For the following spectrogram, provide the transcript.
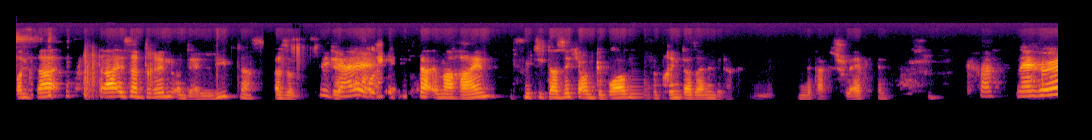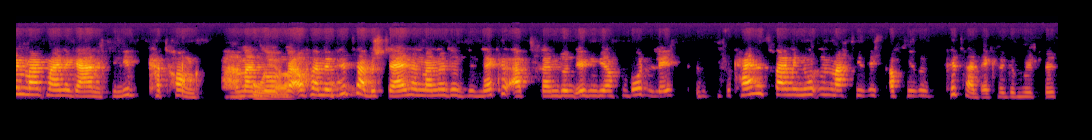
Und da, da ist er drin und er liebt das. Also Wie der sich da immer rein, fühlt sich da sicher und geborgen und verbringt da seine Mittag Mittagsschläfchen. Krass. Ne, Höhlen mag meine gar nicht. Die liebt Kartons. Wenn man Oh so, ja. auch wenn wir Pizza bestellen und man nur den Deckel abtrennt und irgendwie auf den Boden legt, für keine zwei Minuten macht die sich auf diesen Pizzadeckel gemütlich.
